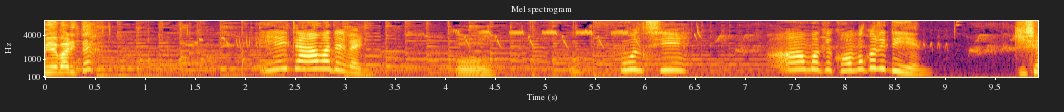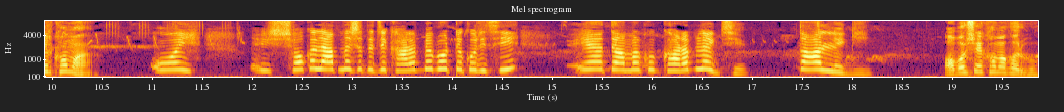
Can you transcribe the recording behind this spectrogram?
তুমি এ বাড়িতে? এইটা আমাদের বাড়ি। ও। বলছি আমাকে ক্ষমা করে দিয়েন। কিসের ক্ষমা? ওই সকালে আপনার সাথে যে খারাপ ব্যবহারটা করেছি এতে আমার খুব খারাপ লাগছে। তার লেগি। অবশ্যই ক্ষমা করব।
